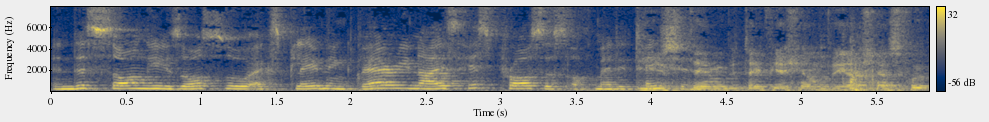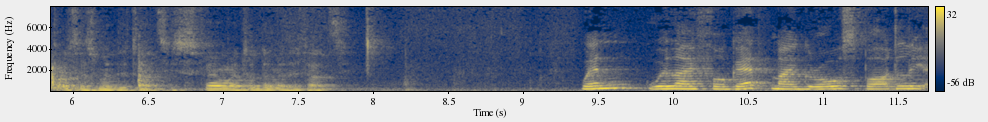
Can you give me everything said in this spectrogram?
In this song, he is also explaining very nice his process of I w meditation. tym, tej pieśni on wyjaśnia swój proces medytacji, swoją metodę medytacji. When will I forget my gross bodily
